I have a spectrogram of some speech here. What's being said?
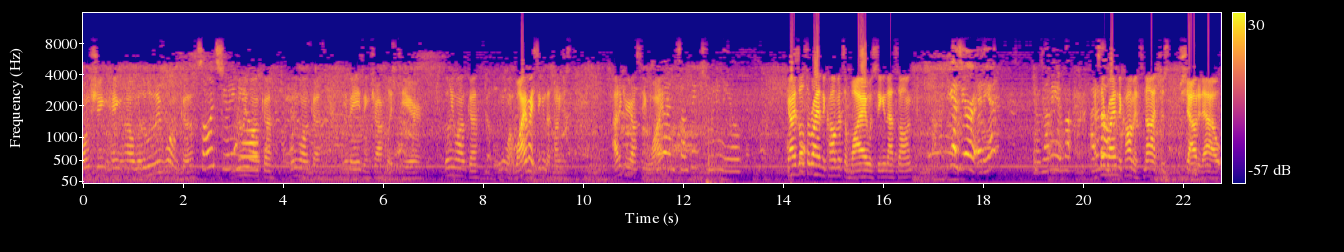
Feng Xing Hang Hao Willy Willy Wonka. Someone's shooting Willy you. Wonka. Willy Wonka. The amazing chocolate's here. Willy Wonka. Willy Wonka. Why am I singing that song? Just out of curiosity, why? And something's shooting you. Guys, also write in the comments of why I was singing that song. Because you're an idiot. It was not me. Not. I said know. write in the comments, not just shout it out.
